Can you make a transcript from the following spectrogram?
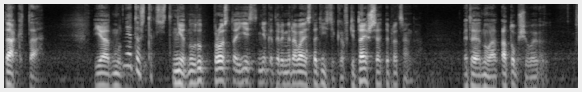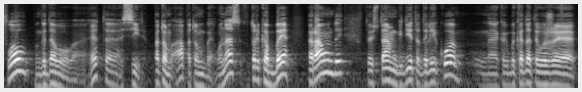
Так-то. Я, ну, я тоже так считаю. Нет, ну тут просто есть некоторая мировая статистика. В Китае 65%. Это ну, от, от общего флоу годового. Это сид. Потом А, потом Б. У нас только Б раунды, то есть там где-то далеко, э, как бы когда ты уже,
